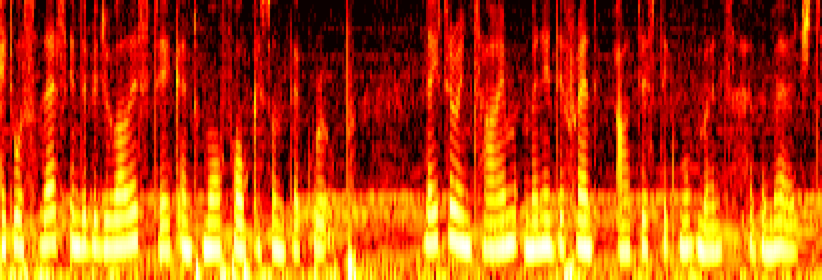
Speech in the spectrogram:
It was less individualistic and more focused on the group. Later in time, many different artistic movements have emerged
